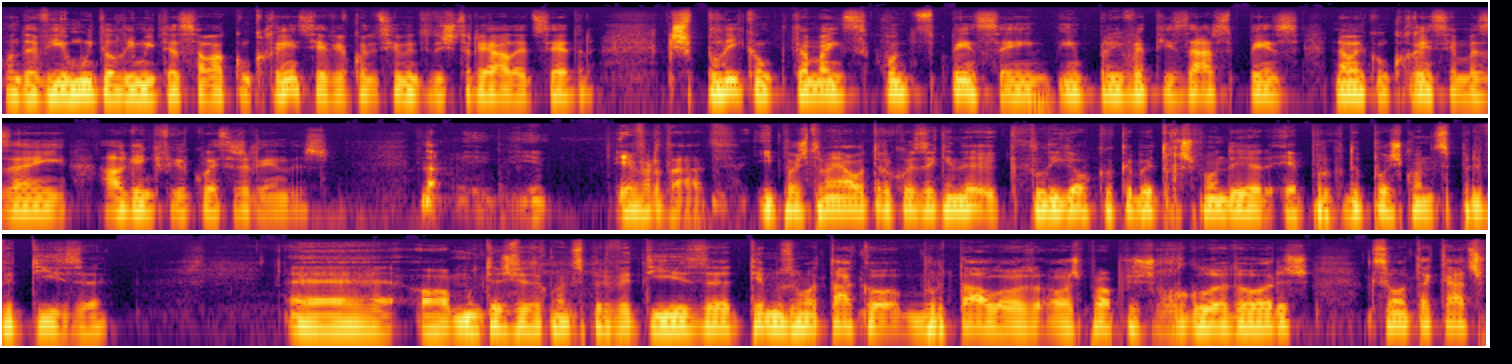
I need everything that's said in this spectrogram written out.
onde havia muita limitação à concorrência, havia condicionamento industrial, etc., que explicam que também quando se pensa em, em privatizar, se pensa não em concorrência, mas em alguém que fica com essas rendas. Não, é verdade. E depois também há outra coisa que, ainda, que liga ao que eu acabei de responder: é porque depois, quando se privatiza, Uh, muitas vezes quando se privatiza temos um ataque brutal aos, aos próprios reguladores que são atacados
